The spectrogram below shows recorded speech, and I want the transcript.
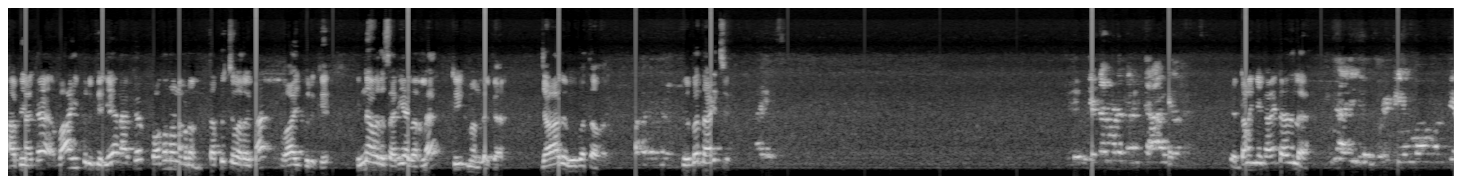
அப்படின்னாக்க வாய்ப்பு இருக்கு. ஏன்னாக்க பதினொன்னு படம் தப்பிச்சு வர்றதுக்கு வாய்ப்பு இருக்கு. இன்னும் அவர் சரியா வரல. ட்ரீட்மெண்ட்ல இருக்காரு. ஜாரு விபத்து அவர் விபத்து ஆயிடுச்சு எப்படி எட்டாம் இடம் கணக்கு இங்க கனெக்ட் ஆகுது இல்ல இல்ல, மட்டும்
